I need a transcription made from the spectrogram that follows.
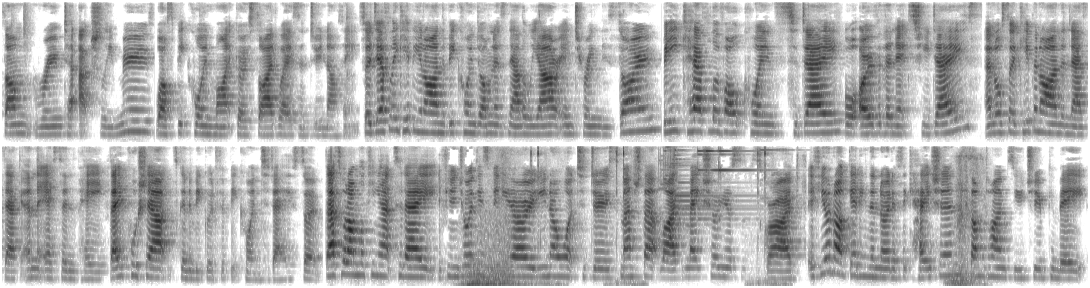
some room to actually move, whilst Bitcoin might go sideways and do nothing. So definitely keeping an eye on the Bitcoin dominance now that we are entering this zone. Be careful of altcoins today or over the next few days. And also keep an eye on the NASDAQ and the S&P. They push out, it's going to be good for Bitcoin today. So that's what I'm looking at today. If you enjoyed this video, you know what to do. Smash that like, make sure you're subscribed. If you're not getting the notifications, sometimes YouTube can be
